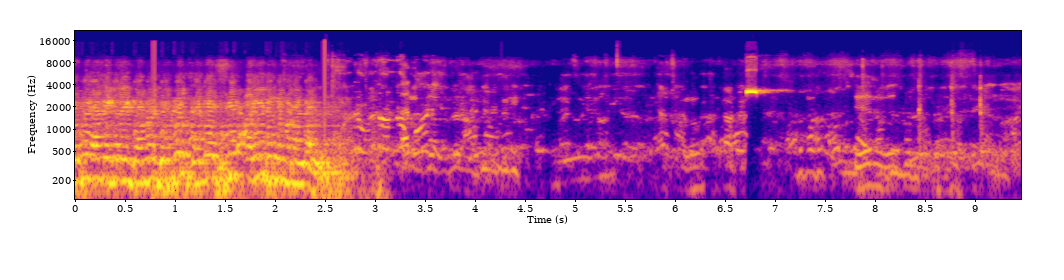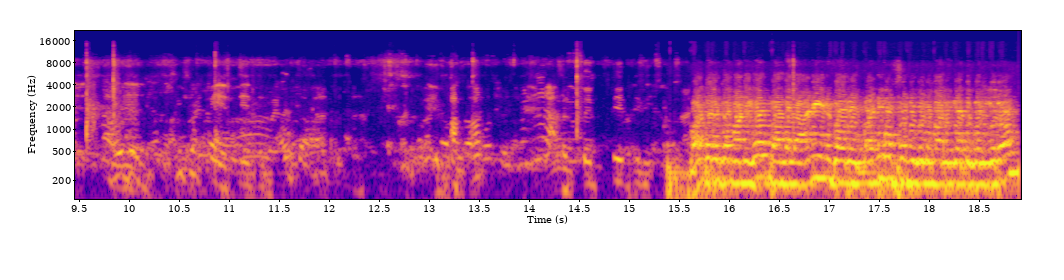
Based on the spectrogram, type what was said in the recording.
இரு அணிகளை கவனிக்கிறது கடைசி ஐந்து நிமிடங்கள். வந்திருக்கும் அணிகள் தங்கள் அணியின் பெயரை பதிவு செய்து கொள்ளுமாறு கேட்டுக்கொள்கிறோம்.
